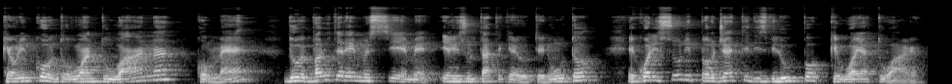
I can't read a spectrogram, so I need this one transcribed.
che è un incontro one to one con me dove valuteremo insieme i risultati che hai ottenuto e quali sono i progetti di sviluppo che vuoi attuare.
